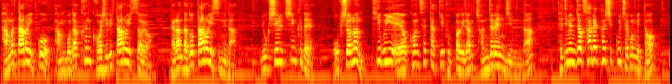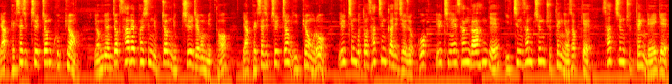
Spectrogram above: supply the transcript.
방은 따로 있고 방보다 큰 거실이 따로 있어요. 베란다도 따로 있습니다. 욕실, 싱크대, 옵션은 TV, 에어컨, 세탁기, 붙박이장, 전자레인지입니다. 대지 면적 489제곱미터, 약 147.9평, 연면적 486.67제곱미터, 약 147.2평으로 1층부터 4층까지 지어졌고 1층에 상가 1개, 2층, 3층 주택 6개, 4층 주택 4개,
